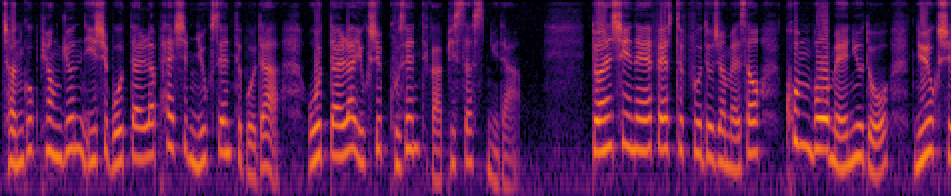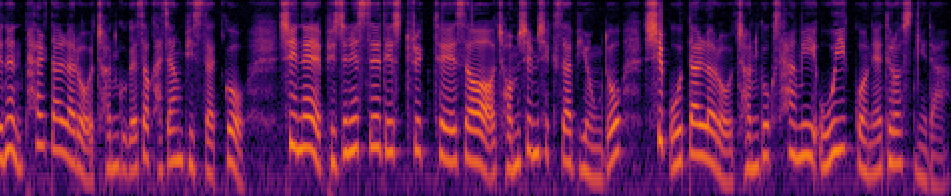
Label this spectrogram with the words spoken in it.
전국 평균 25달러 86센트보다 5달러 69센트가 비쌌습니다. 또한 시내 패스트푸드점에서 콤보 메뉴도 뉴욕시는 8달러로 전국에서 가장 비쌌고 시내 비즈니스 디스트릭트에서 점심 식사 비용도 15달러로 전국 상위 5위권에 들었습니다.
